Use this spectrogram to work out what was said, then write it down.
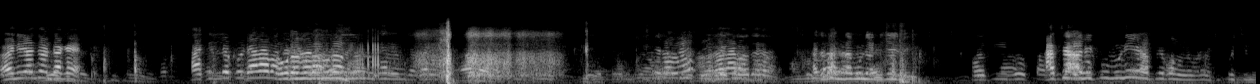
নিরঞ্জন ডাকে উঠান উঠান আচ্ছা আমি। কুমুনি আপনি বললেন পরিচিত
